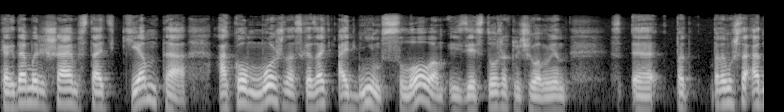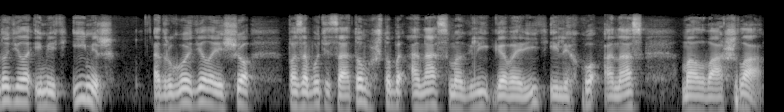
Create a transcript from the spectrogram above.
когда мы решаем стать кем-то, о ком можно сказать одним словом, и здесь тоже ключевой момент, э, потому что одно дело иметь имидж, а другое дело еще позаботиться о том, чтобы о нас могли говорить и легко о нас молва шла.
